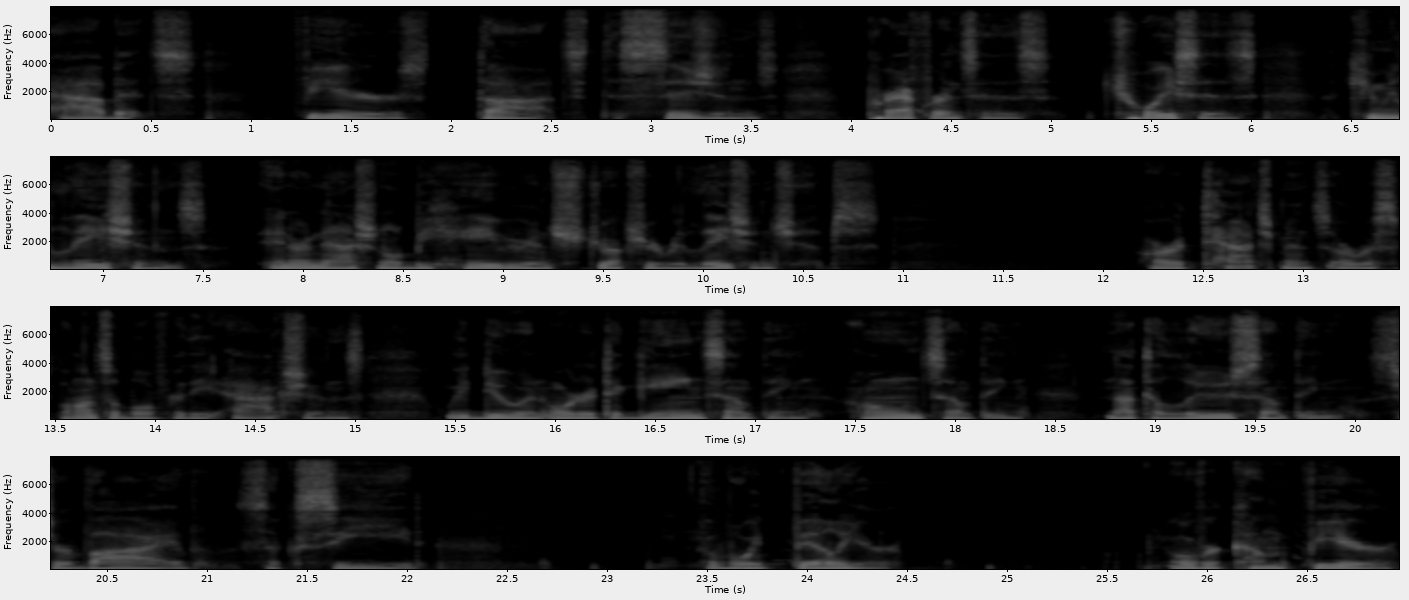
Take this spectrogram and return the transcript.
habits, fears, thoughts, decisions, preferences, choices, accumulations, international behavior, and structure relationships. Our attachments are responsible for the actions we do in order to gain something, own something, not to lose something, survive, succeed, avoid failure, overcome fear,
